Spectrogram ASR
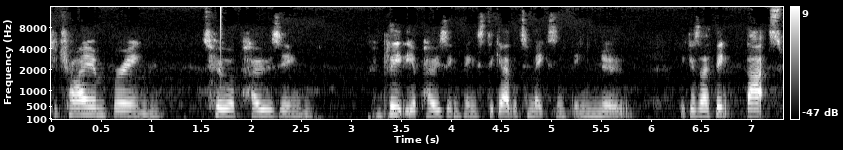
to try and bring two opposing, completely opposing things together to make something new, because I think that's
